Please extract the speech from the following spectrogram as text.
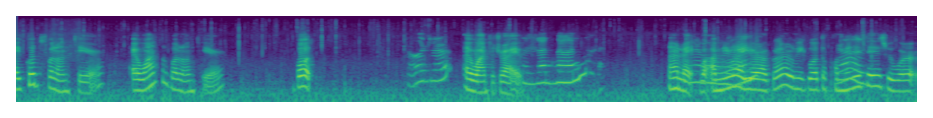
I could volunteer. I want to volunteer, but I want to drive. I'm like, well, Amira, you're a girl. We go to communities. We work.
